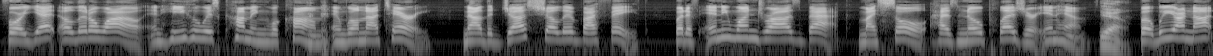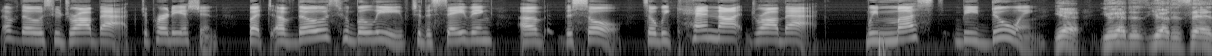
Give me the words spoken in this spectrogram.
For yet a little while, and he who is coming will come and will not tarry. Now the just shall live by faith. But if anyone draws back, my soul has no pleasure in him. yeah, But we are not of those who draw back to perdition, but of those who believe to the saving of the soul. So we cannot draw back. We must be doing. yeah, you got to you have to say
